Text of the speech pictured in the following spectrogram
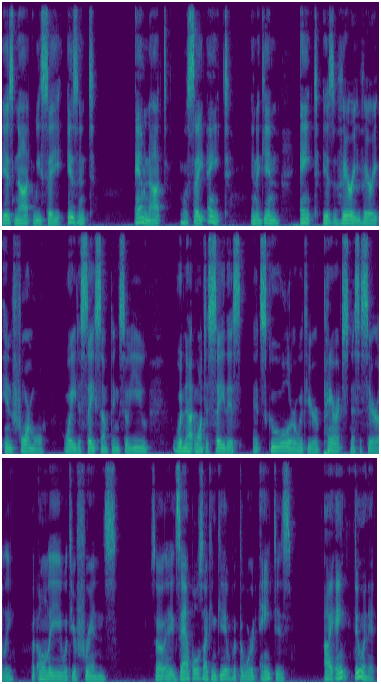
is not, we say isn't, am not, we'll say ain't. And again, ain't is a very, very informal way to say something. So you would not want to say this at school or with your parents necessarily but only with your friends. So, examples I can give with the word ain't is I ain't doing it,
